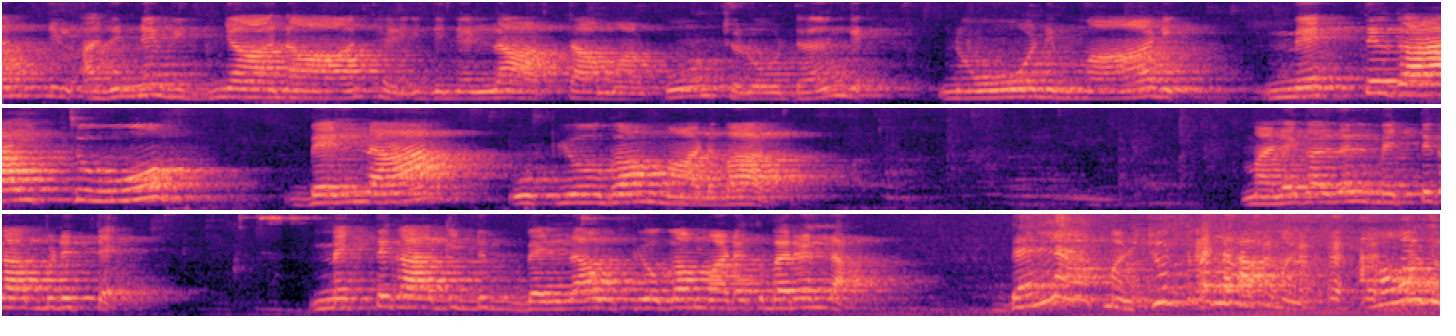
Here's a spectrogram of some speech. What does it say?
ಅಂತೇಳಿ ಅದನ್ನೇ ವಿಜ್ಞಾನ ಅಂತ ಹೇಳಿ ಇದನ್ನೆಲ್ಲ ಅರ್ಥ ಮಾಡ್ಕೊಂಡು ಚಲೋದಂಗೆ ನೋಡಿ ಮಾಡಿ. ಮೆತ್ತಗಾಯಿತು, ಬೆಲ್ಲ ಉಪಯೋಗ ಮಾಡಬಾರ್ದು. ಮಳೆಗಾಲದಲ್ಲಿ ಮೆತ್ತಗಾಗ್ಬಿಡುತ್ತೆ. ಮೆತ್ತಗಾಗಿದ್ದು ಬೆಲ್ಲ ಉಪಯೋಗ ಮಾಡೋಕ್ಕೆ ಬರಲ್ಲ. ಬೆಲ್ಲ ಹಾಕಿ ಶುದ್ಧ ಬೆಲ್ಲ ಹಾಕಿ ಹೌದು,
